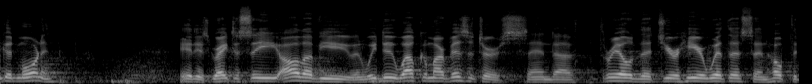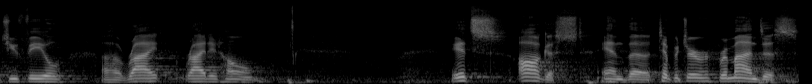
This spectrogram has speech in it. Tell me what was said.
good morning. It is great to see all of you, and we do welcome our visitors and uh, thrilled that you're here with us and hope that you feel uh, right, right at home. It's August, and the temperature reminds us,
